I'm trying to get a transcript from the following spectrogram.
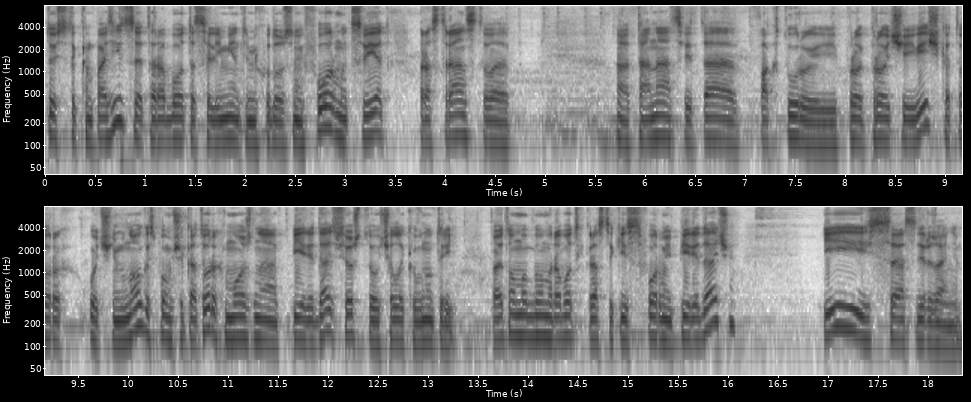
То есть это композиция, это работа с элементами художественной формы, цвет, пространство, а, тона, цвета, фактуру и про прочие вещи, которых очень много, с помощью которых можно передать все, что у человека внутри. Поэтому мы будем работать как раз таки с формой передачи, и с содержанием.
